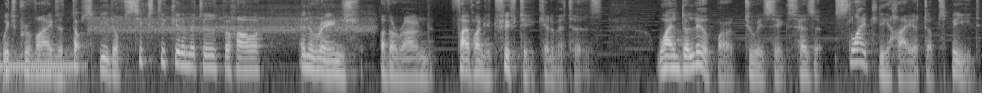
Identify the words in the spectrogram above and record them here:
which provides a top speed of 60 km per hour and a range of around 550 km. While the Leopard 2A6 has a slightly higher top speed,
